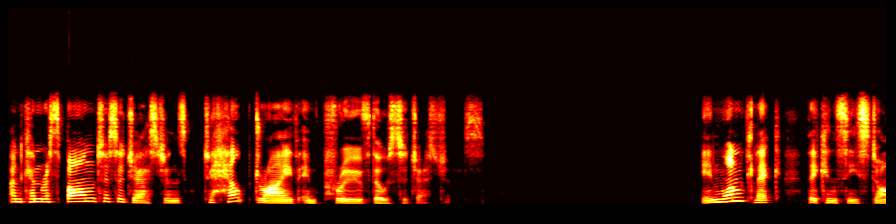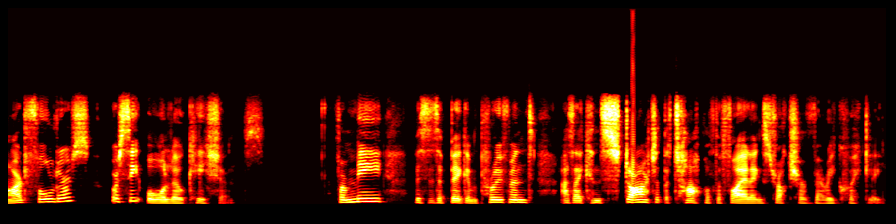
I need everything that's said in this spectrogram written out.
and can respond to suggestions to help Drive improve those suggestions. In one click, they can see starred folders or see all locations. For me, this is a big improvement as I can start at the top of the filing structure very quickly.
